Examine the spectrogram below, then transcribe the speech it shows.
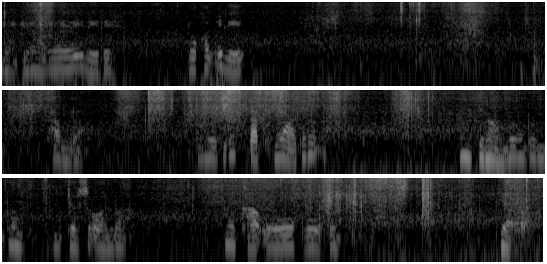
นี่พี่น้องเอ้ยอีดีดิดกคักอีหลีทำดอกนี่ทั้งตัดหัวทั้งนี่พี่น้องเบิ่งเบิ่งเบิ่งมันจะสอนบ่นี่ขาโอ๊กโลกเลยเพียพ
